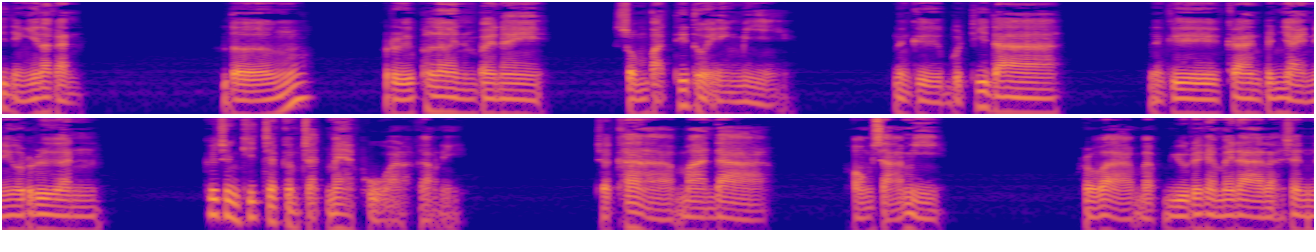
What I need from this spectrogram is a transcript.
คิดอย่างนี้แล้วกัน เหลิงหรือเพลินไปในสมบัติที่ตัวเองมีนั่นคือบุตรธิดานั่นคือการเป็นใหญ่ในเรือน ก็จึงคิดจะกำจัดแม่ผัวแล้วคราวนี้ จะฆ่ามารดาของสามี เพราะว่าแบบอยู่ด้วยกันไม่ได้ละฉัน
